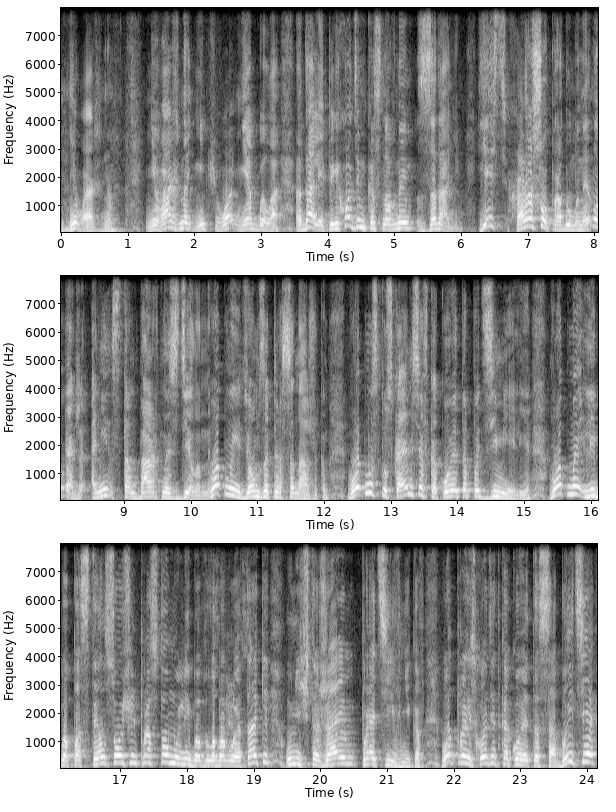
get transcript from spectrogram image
Неважно. Неважно, ничего не было. Далее переходим к основным заданиям. Есть хорошо продуманные, но опять же, они стандартно сделаны. Вот мы идем за персонажиком. Вот мы спускаемся в какое-то подземелье. Вот мы либо по стелсу очень простому, либо в лобовой атаке уничтожаем противников. Вот происходит какое-то событие,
